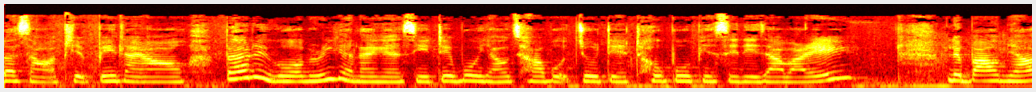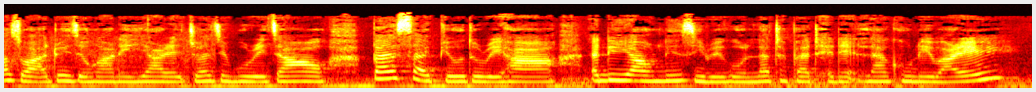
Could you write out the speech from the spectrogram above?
လက်ဆောင်အဖြစ်ပေးနိုင်အောင်ဘဏ်တွေကိုအမေရိကန်နိုင်ငံစီတင်ဖို့ရောင်းချဖို့ကြိုတင်ထုတ်ပိုးပြင်ဆင်နေကြပါတယ်။လက်ပေါင်းများစွာအတွေ့အကြုံကနေရတဲ့ကျွမ်းကျင်မှုတွေကြောင့်ပန်းဆိုင်ပြိုးသူတွေဟာအနီရောင်လင်းစီတွေကိုလက်တစ်ဖက်ထဲနဲ့လမ်းခုနေပါတယ်။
